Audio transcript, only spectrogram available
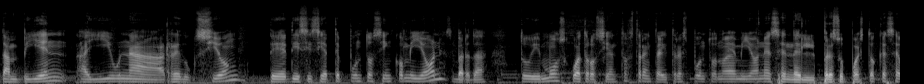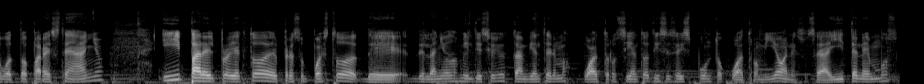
también hay una reducción de 17.5 millones, ¿verdad? Tuvimos 433.9 millones en el presupuesto que se votó para este año y para el proyecto del presupuesto de, del año 2018 también tenemos 416.4 millones. O sea, ahí tenemos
